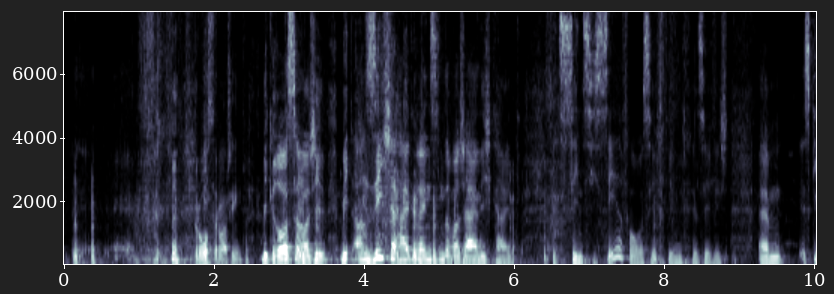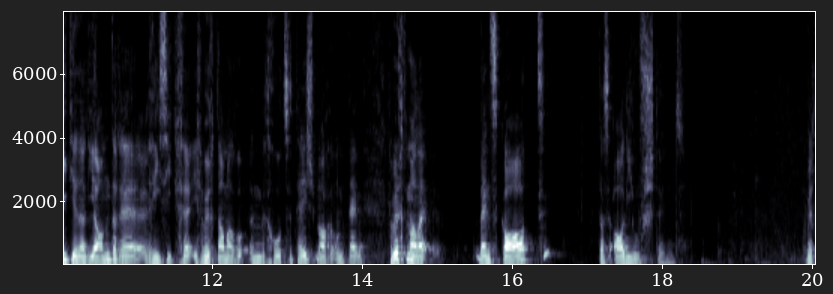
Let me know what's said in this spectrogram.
Grosser wahrscheinlich. Mit großer Wahrscheinlichkeit. Mit an Sicherheit grenzender Wahrscheinlichkeit. Jetzt sind Sie sehr vorsichtig, Michael Sichist. Ähm, es gibt ja noch die anderen Risiken. Ich möchte noch mal einen kurzen Test machen. Und dann, ich möchte mal, wenn es geht, dass alle aufstehen. Ich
